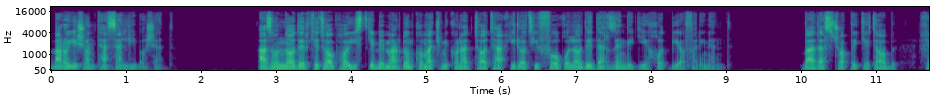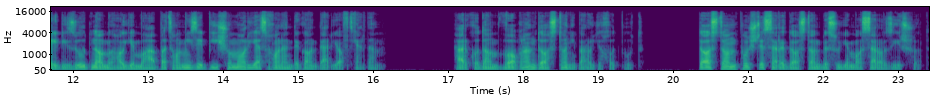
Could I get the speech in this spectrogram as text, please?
برایشان تسلی باشد. از آن نادر کتاب است که به مردم کمک می کند تا تغییراتی فوقالعاده در زندگی خود بیافرینند. بعد از چاپ کتاب خیلی زود نامه های محبت آمیز بیشماری از خوانندگان دریافت کردم. هر کدام واقعا داستانی برای خود بود. داستان پشت سر داستان به سوی ما سرازیر شد.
